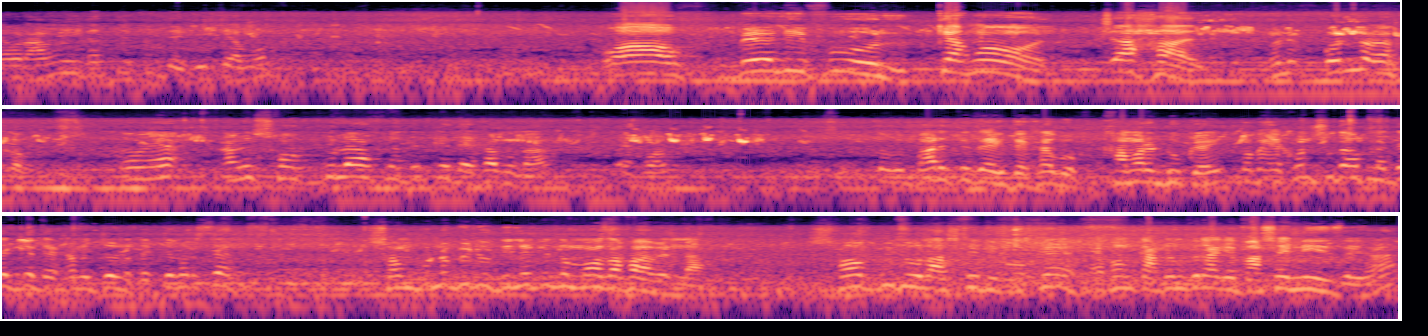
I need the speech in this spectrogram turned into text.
এবার আমি এটা একটু দেখি কেমন। ওয়াও বেলি ফুল কেমন জাহাজ মানে অন্যরকম তবে আমি সবগুলো আপনাদেরকে দেখাবো না, এখন। তবে বাড়িতে যাই, দেখাবো, খামারে ঢুকাই। তবে এখন শুধু আপনাদেরকে দেখানোর জন্য, দেখতে পাচ্ছেন? সম্পূর্ণ ভিডিও দিলে কিন্তু মজা পাবেন না। সব ভিডিও লাস্টে দিব ওকে এখন কার্টুন করে আগে বাসায় নিয়ে যাই হ্যাঁ?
